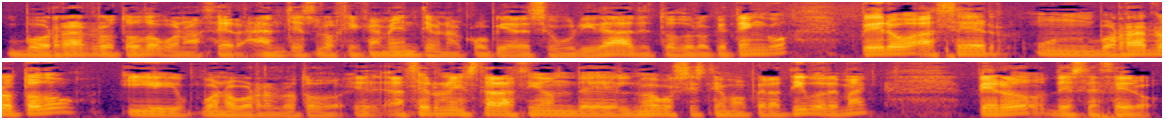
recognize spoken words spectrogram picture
borrarlo todo, bueno, hacer antes lógicamente una copia de seguridad de todo lo que tengo, pero hacer un borrarlo todo y bueno, borrarlo todo, eh, hacer una instalación del nuevo sistema operativo de Mac, pero desde cero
